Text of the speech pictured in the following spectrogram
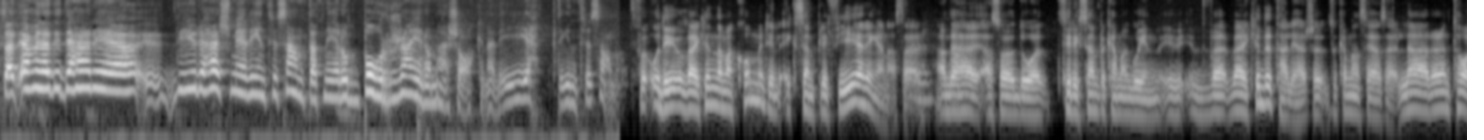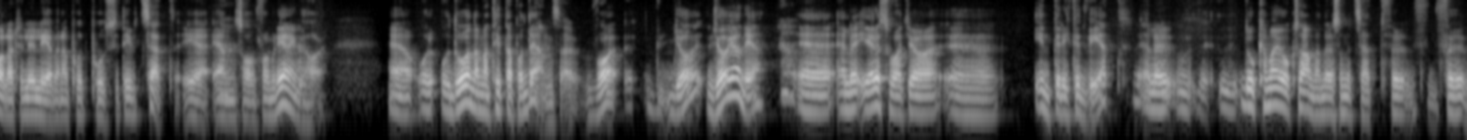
så att, jag menar, det, det, här är, det är ju det här som är det intressanta, att ner och borra i de här sakerna. Det är jätteintressant. Och det är ju verkligen när man kommer till exemplifieringarna. Så här, mm. ja, det här, alltså då, till exempel kan man gå in i verklig detalj här så, så kan man säga så här, läraren talar till eleverna på ett positivt sätt är en sån formulering vi har. Eh, och, och, då när man tittar på den, så här, vad, gör, gör jag det? Eh, eller är det så att jag eh, inte riktigt vet? Eller, då kan man ju också använda det som ett sätt för, för,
